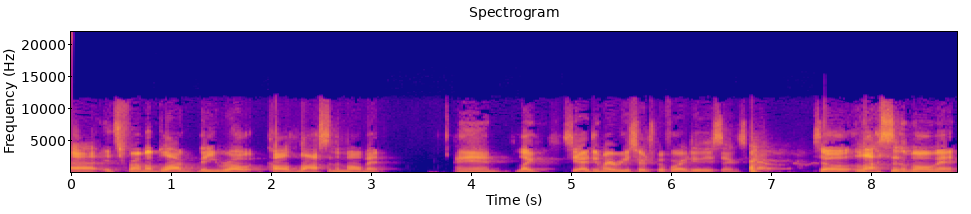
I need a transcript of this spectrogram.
uh, it's from a blog that you wrote called lost in the moment. And like see i do my research before i do these things So, lost in the moment,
